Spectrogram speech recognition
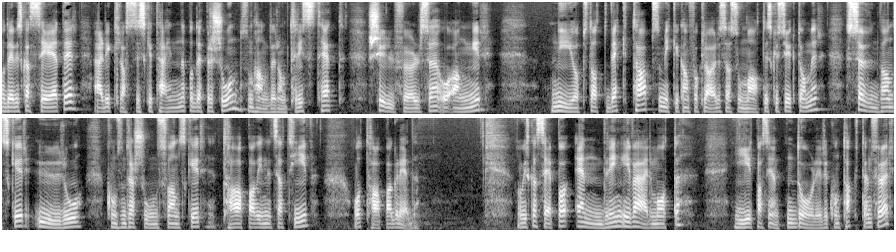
Og det vi skal se etter, er de klassiske tegnene på depresjon, som handler om tristhet, skyldfølelse og anger. Nyoppstått vekttap som ikke kan forklares av somatiske sykdommer. Søvnvansker, uro, konsentrasjonsvansker, tap av initiativ og tap av glede. Og vi skal se på endring i væremåte. Gir pasienten dårligere kontakt enn før?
